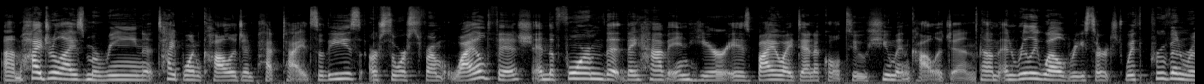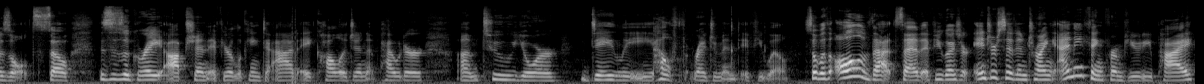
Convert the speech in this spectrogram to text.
um, hydrolyzed marine type one collagen peptides. So these are sourced from wild fish, and the form that they have in here is bioidentical to human collagen, um, and really well researched with proven results. So this is a great option if you're looking to add a collagen powder um, to your daily health regimen, if you will. So, with all of that said, if you guys are interested in trying anything from Beauty Pie,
